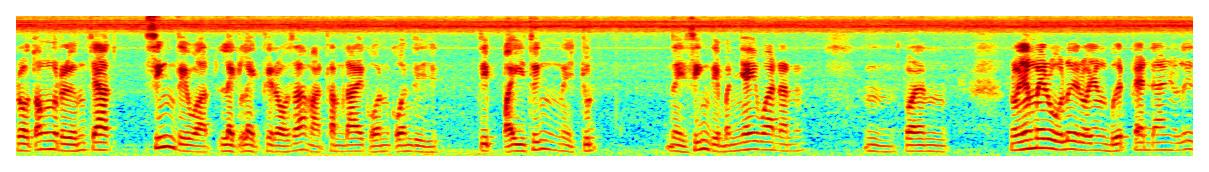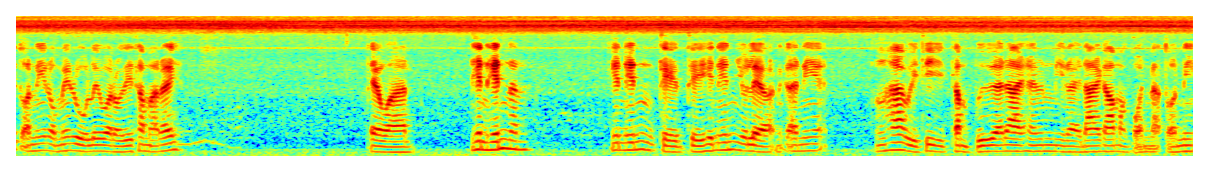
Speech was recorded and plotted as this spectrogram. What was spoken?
เราต้องเริ่มจากสิ่งที่ว่าเหล็กๆที่เราสามารถทำได้ก่อนก่อนที่ที่ไปถึงในจุดในสิ่งที่มันใหญ่ว่านั้น อืมเพราะฉะนั้นเรายังไม่รู้เลย เรายังเบิดแปดด้านอยู่เลยตอนนี้เราไม่รู้เลยว่าเราจะทำอะไร แต่ว่า เห็นเห็นนั่นเห็นเห็นเทเทเห็นเห็นอยู่แล้วอันนี้ทั้งห้าวิธีทำปื้อได้ให้มันมีรายได้เข้ามาก่อนนะตอนนี้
